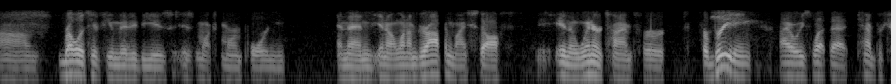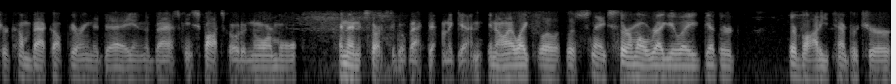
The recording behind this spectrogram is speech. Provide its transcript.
Um relative humidity is is much more important. And then, you know, when I'm dropping my stuff in the wintertime for for breeding, I always let that temperature come back up during the day and the basking spots go to normal and then it starts to go back down again. You know, I like the, the snakes thermoregulate, get their their body temperature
